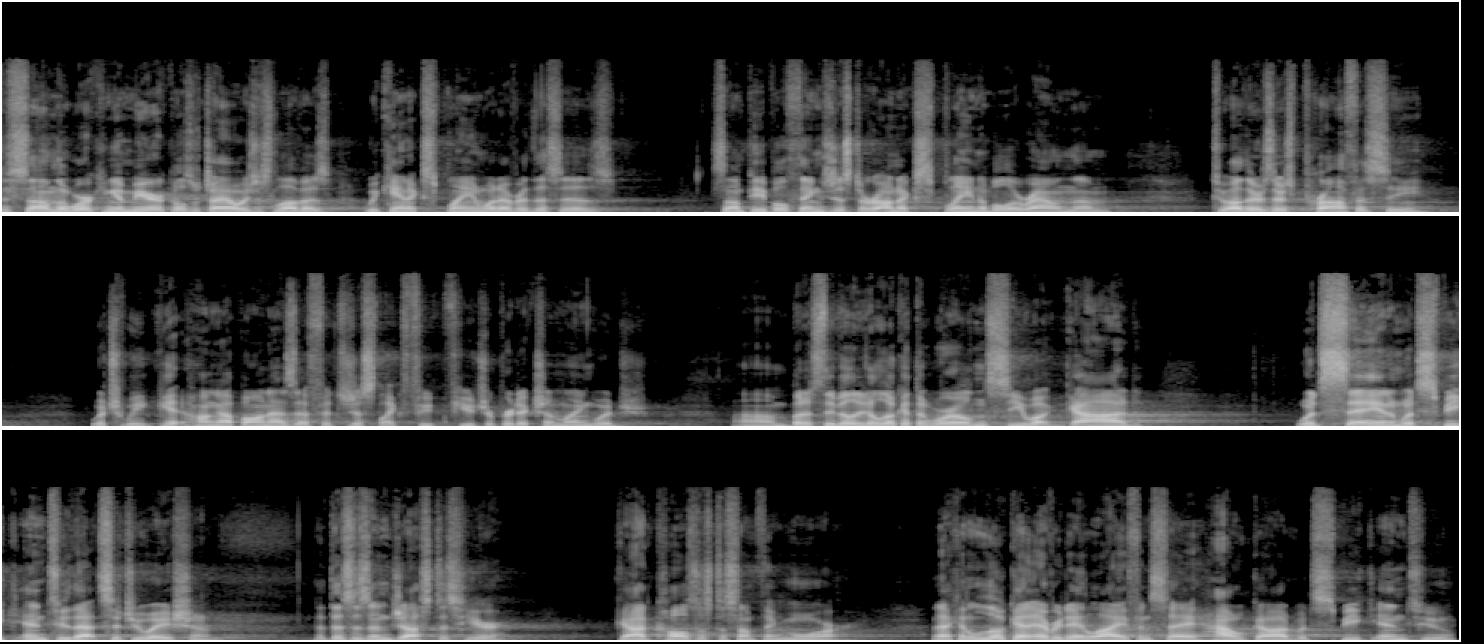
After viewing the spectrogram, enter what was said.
To some, the working of miracles, which I always just love as we can't explain whatever this is. Some people, things just are unexplainable around them. To others, there's prophecy, which we get hung up on as if it's just like future prediction language. Um, but it's the ability to look at the world and see what God would say and would speak into that situation. That this is injustice here. God calls us to something more. I can look at everyday life and say how God would speak into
